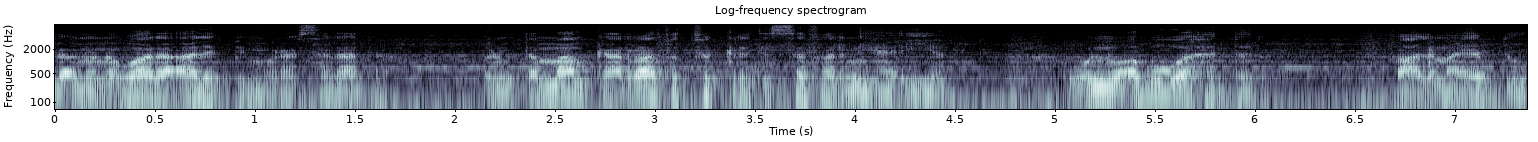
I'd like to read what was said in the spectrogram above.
لأنه نوارة قالت بمراسلاتها أنه تمام كان رافض فكرة السفر نهائيا وإنه ابوه هدده فعلى ما يبدو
